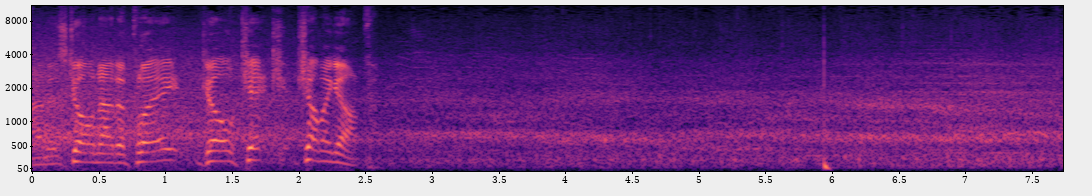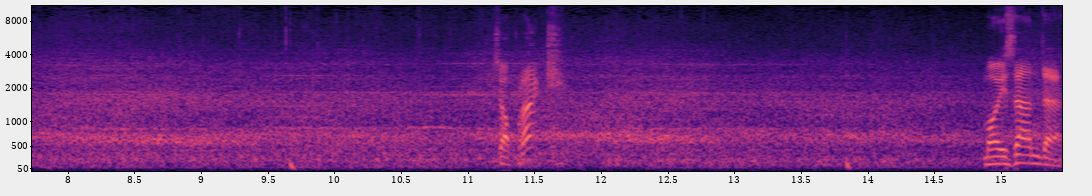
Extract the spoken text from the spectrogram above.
And it's gone out of play. Goal kick coming up. Toprak. Moisander.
